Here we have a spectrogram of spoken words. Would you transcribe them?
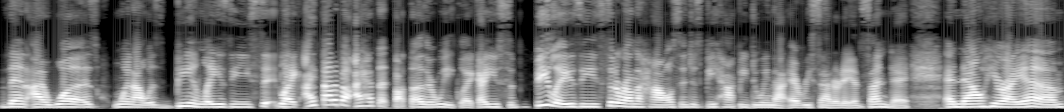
than I was when I was being lazy. Like I thought about, I had that thought the other week. Like I used to be lazy, sit around the house and just be happy doing that every Saturday and Sunday. And now here I am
